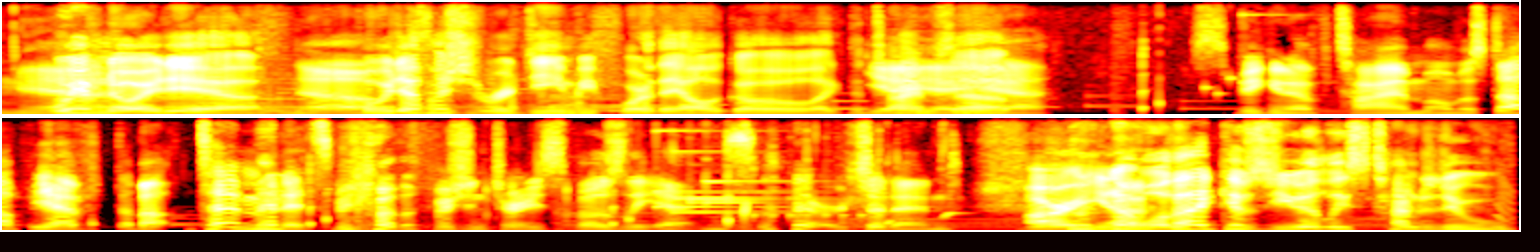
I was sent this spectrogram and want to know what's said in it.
Yeah. We have no idea. No. But we definitely should redeem before they all go like the yeah, time's yeah, up. yeah. Speaking of time almost up, you have about 10 minutes before the fishing tourney supposedly ends. or should end. All right, you know, well that gives you at least time to do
